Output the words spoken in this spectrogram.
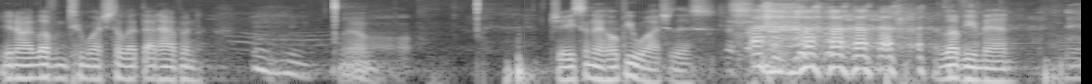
you know i love him too much to let that happen Mhm. um, Jason, I hope you watch this. I love you, man.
